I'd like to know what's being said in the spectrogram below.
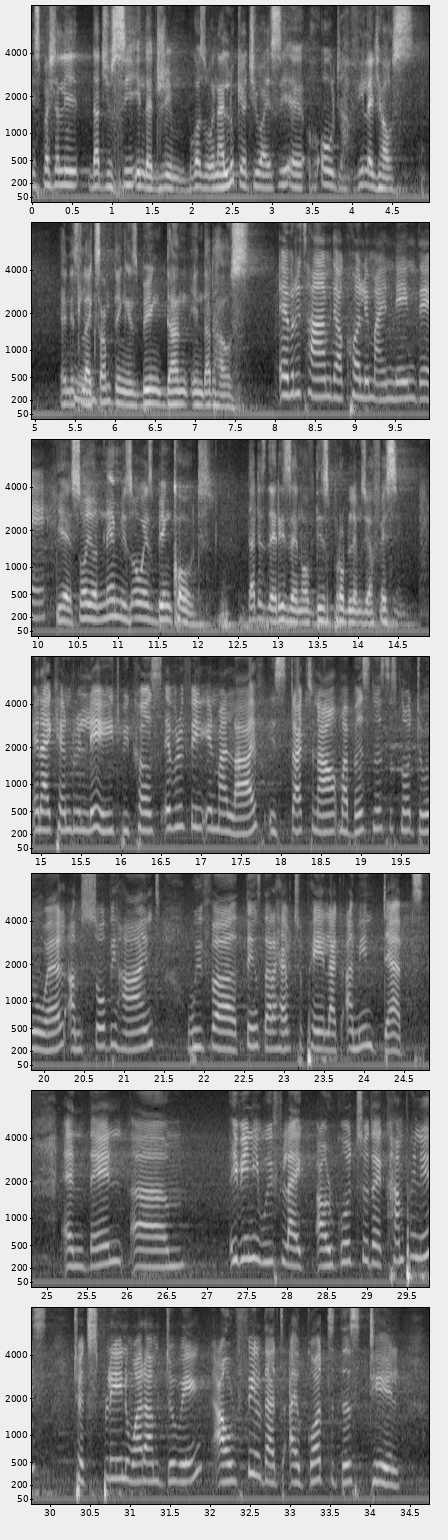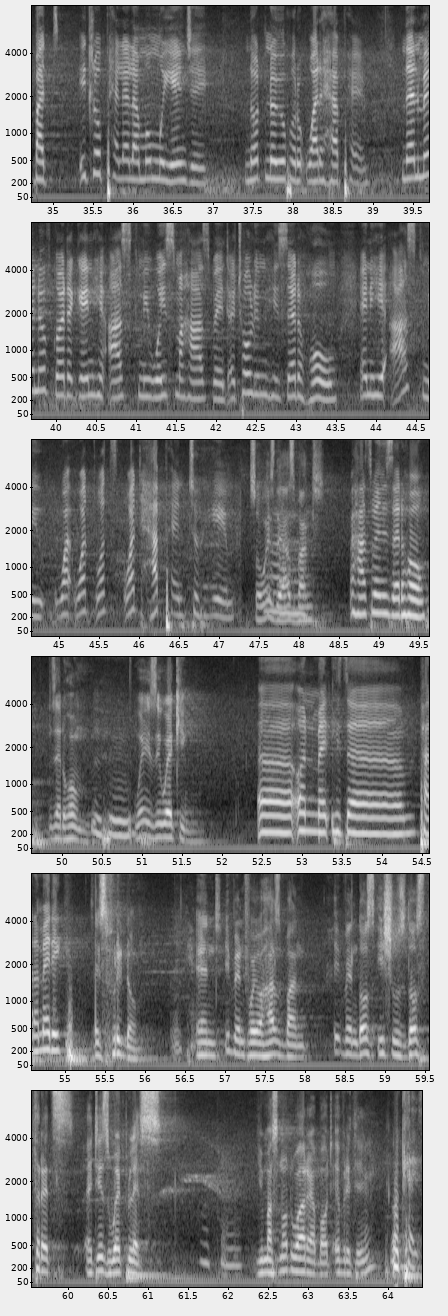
especially that you see in the dream. Because when I look at you, I see a old village house, and it's like something is being done in that house. every time they're calling my name there Yeah, so your name is always being called. That is the reason of these problems you are facing. And I can relate because everything in my life is stuck now. My business is not doing well. I'm so behind with uh, things that I have to pay. Like I'm in debt. And then um, even with like, I'll go to the companies to explain what I'm doing. I'll feel that I got this deal. But mo moyeng not knowing what happened. Then man of God again, he asked me, "Where's my husband?" I told him he said home, and he asked me what what what what happened to him. So where's the husband? Uh, my husband is at home. He's at home. Mm-hmm. Where is he working? Uh, on med- he's a um, paramedic. There's freedom. Okay. And even for your husband, even those issues, those threats at his workplace, Okay. you must not worry about everything. Okay.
